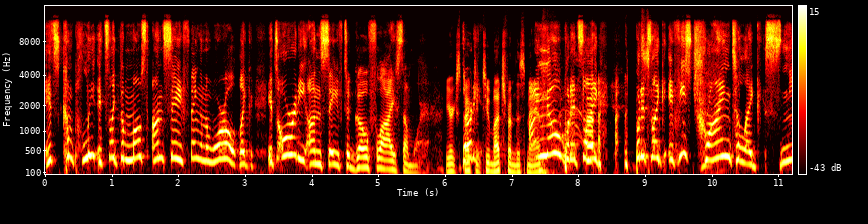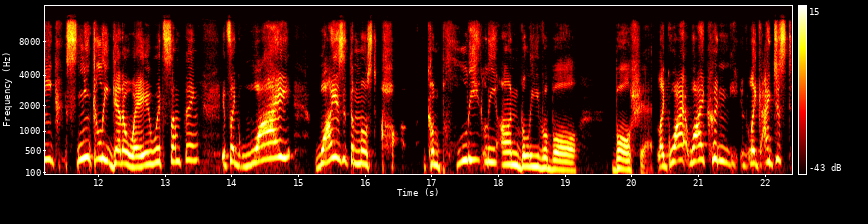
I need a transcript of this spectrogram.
it's complete. It's like the most unsafe thing in the world. Like it's already unsafe to go fly somewhere. You're expecting already- too much from this man. I know, but it's like, but it's like if he's trying to like sneak, sneakily get away with something, it's like why, why is it the most completely unbelievable bullshit? Like why, why couldn't like I just,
